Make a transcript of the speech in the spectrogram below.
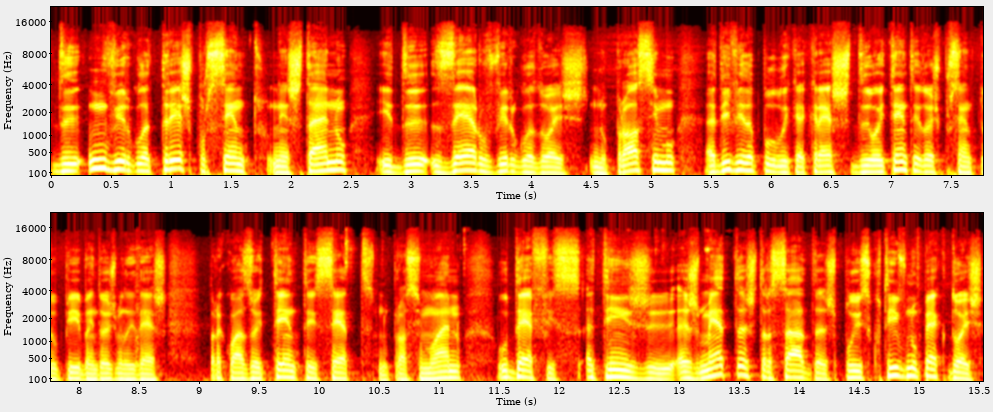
de 1,3% neste ano e de 0,2% no próximo. A dívida pública cresce de 82% do PIB em 2010 para quase 87% no próximo ano. O déficit atinge as metas traçadas pelo Executivo no PEC 2,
